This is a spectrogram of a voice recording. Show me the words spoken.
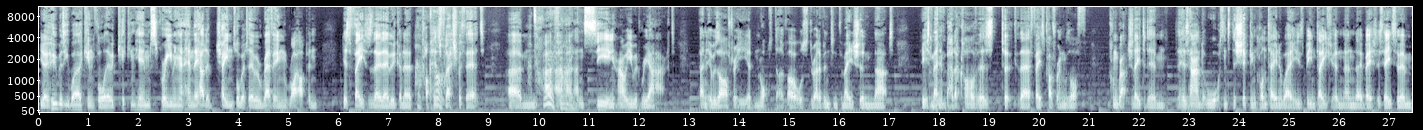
You know, who was he working for? They were kicking him, screaming at him. They had a chainsaw which they were revving right up in his face as though they were going to oh, cut God. his flesh with it. Um, And, and seeing how he would react. And it was after he had not divulged the relevant information that these men in balaclavas took their face coverings off, congratulated him. His handler walked into the shipping container where he's been taken, and they basically say to him,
